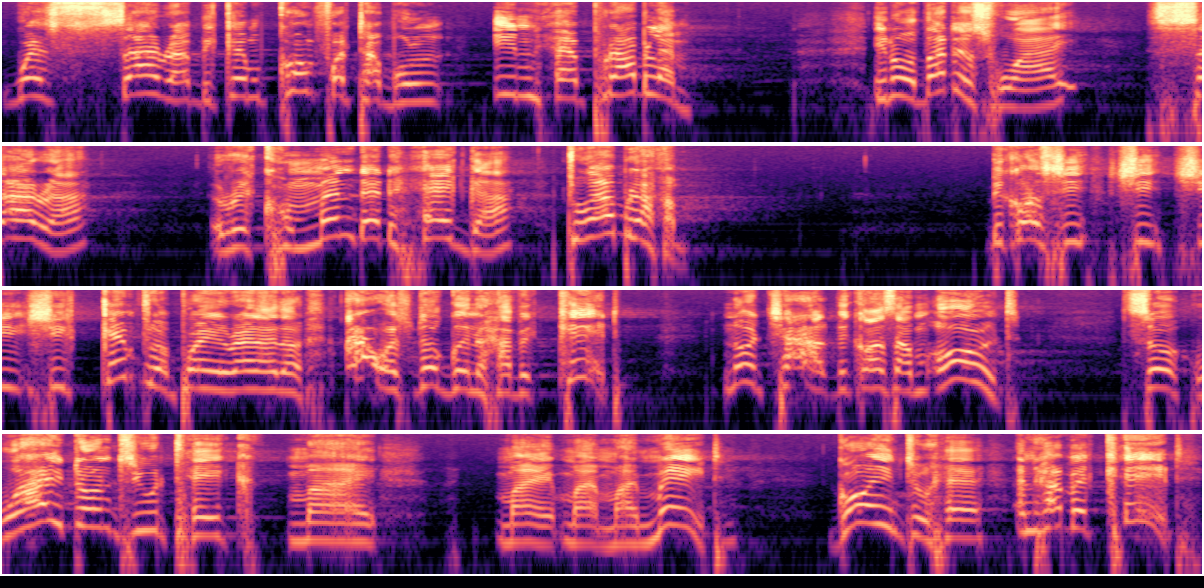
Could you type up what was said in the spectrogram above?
where Sarah became comfortable in her problem. You know, that is why Sarah recommended Hagar to Abraham. Because she, she, she, she came to a point right where I was not going to have a kid no child because I'm old. So why don't you take my my my, my maid, go into her and have a kid?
